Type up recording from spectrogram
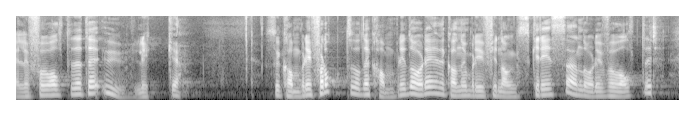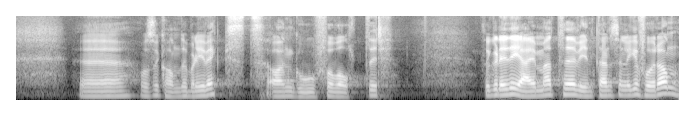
eller forvalte det til ulykke. Så det kan bli flott, og det kan bli dårlig. Det kan jo bli finanskrise en dårlig forvalter. Eh, og så kan det bli vekst av en god forvalter. Så gleder jeg meg til vinteren som ligger foran.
